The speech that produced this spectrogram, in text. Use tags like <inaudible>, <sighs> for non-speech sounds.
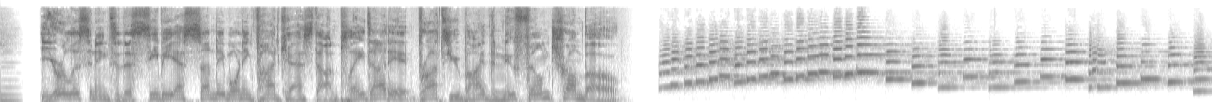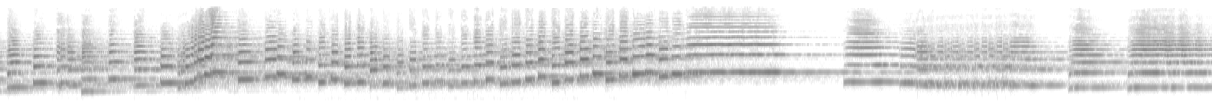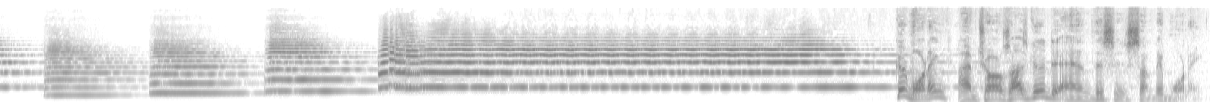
You're listening to the CBS Sunday Morning Podcast on Play.it, brought to you by the new film Trumbo. Good morning. I'm Charles Osgood, and this is Sunday Morning.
